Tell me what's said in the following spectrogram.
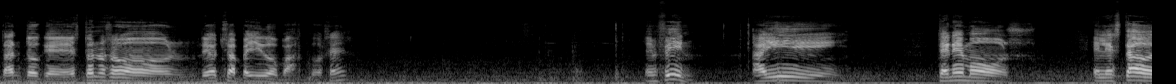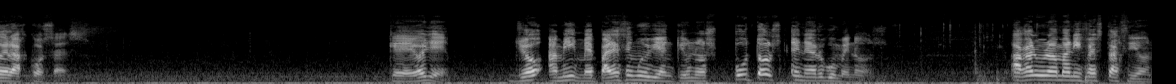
Tanto que estos no son de ocho apellidos vascos, ¿eh? En fin, ahí tenemos el estado de las cosas. Que, oye, yo a mí me parece muy bien que unos putos energúmenos hagan una manifestación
